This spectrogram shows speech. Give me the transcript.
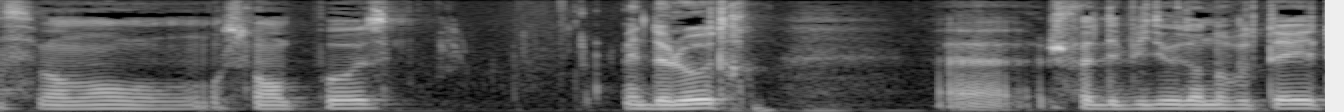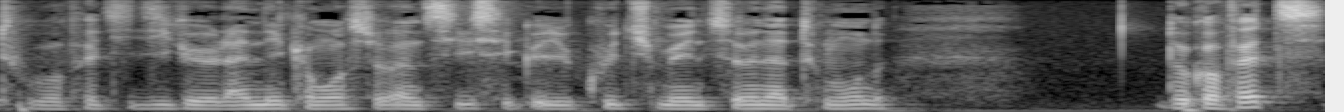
C'est le moment où on se met en pause. Mais de l'autre, euh, je fais des vidéos d'Andrew Tate où en fait il dit que l'année commence le 26 et que du coup tu mets une semaine à tout le monde. Donc en fait,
